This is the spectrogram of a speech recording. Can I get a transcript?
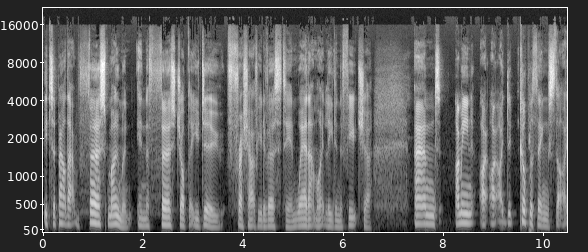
it's about that first moment in the first job that you do fresh out of university and where that might lead in the future. And I mean, a couple of things that I,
